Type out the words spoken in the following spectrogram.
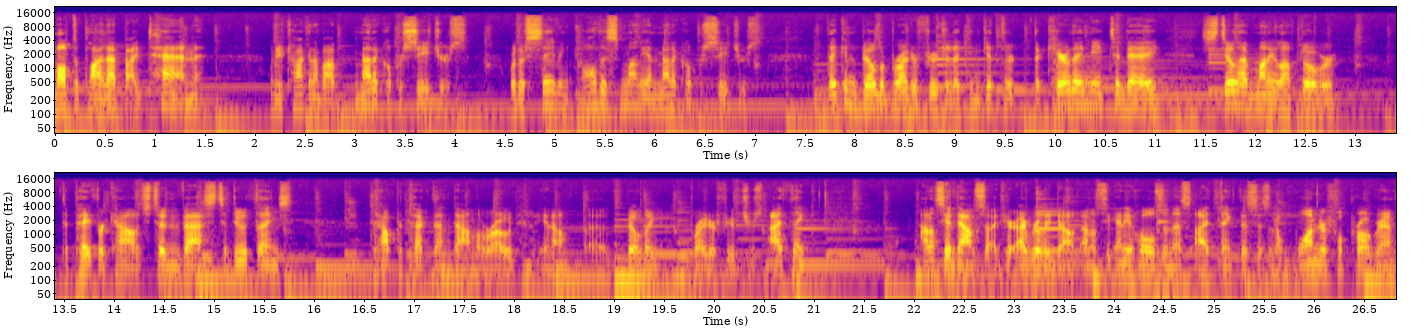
Multiply that by 10 when you're talking about medical procedures, where they're saving all this money on medical procedures. They can build a brighter future. They can get their, the care they need today, still have money left over to pay for college, to invest, to do things to help protect them down the road, you know, uh, building brighter futures. I think I don't see a downside here. I really don't. I don't see any holes in this. I think this is a wonderful program.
